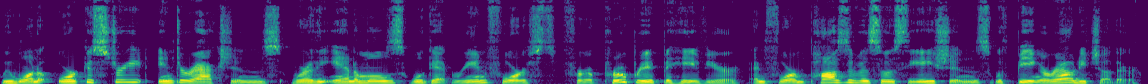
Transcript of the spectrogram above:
We want to orchestrate interactions where the animals will get reinforced for appropriate behavior and form positive associations with being around each other.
